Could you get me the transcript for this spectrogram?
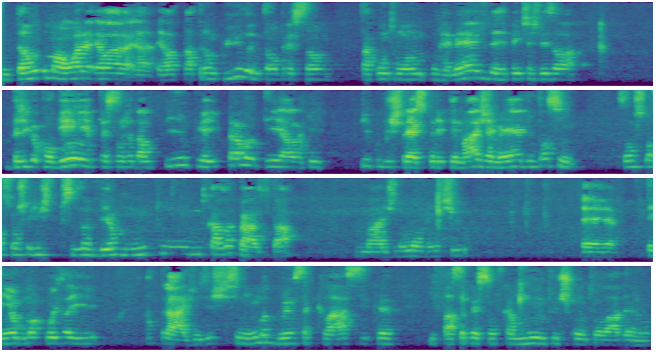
Então, uma hora ela ela está tranquila, então a pressão está controlando com remédio, de repente, às vezes ela briga com alguém, a pressão já dá um pico, e aí para manter ela naquele pico de estresse, teria que ter mais remédio. Então, assim, são situações que a gente precisa ver muito, muito caso a caso, tá? Mas, normalmente, é, tem alguma coisa aí atrás. Não existe assim, nenhuma doença clássica que faça a pressão ficar muito descontrolada, não.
